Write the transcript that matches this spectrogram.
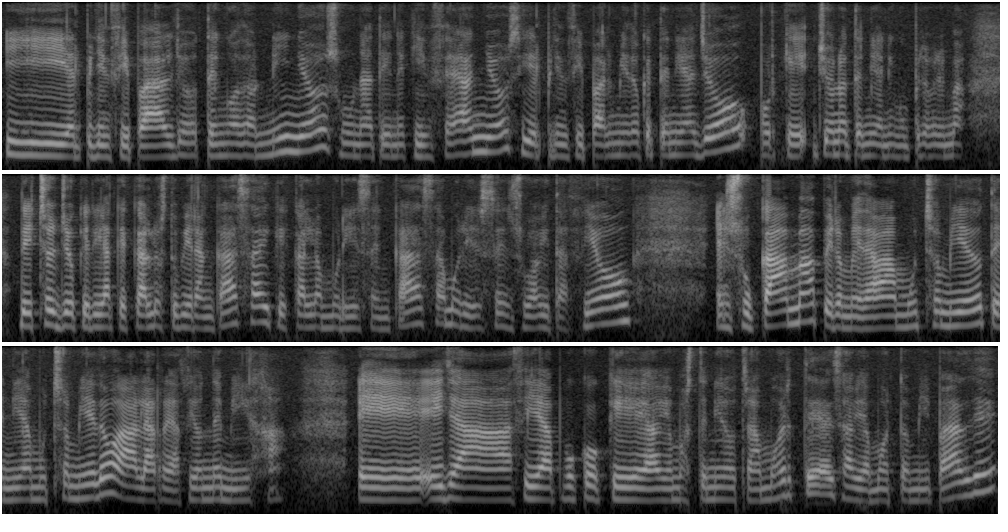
y el principal, yo tengo dos niños, una tiene 15 años y el principal miedo que tenía yo, porque yo no tenía ningún problema. De hecho, yo quería que Carlos estuviera en casa y que Carlos muriese en casa, muriese en su habitación, en su cama, pero me daba mucho miedo, tenía mucho miedo a la reacción de mi hija. Eh, ella hacía poco que habíamos tenido otra muerte, se había muerto mi padre,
